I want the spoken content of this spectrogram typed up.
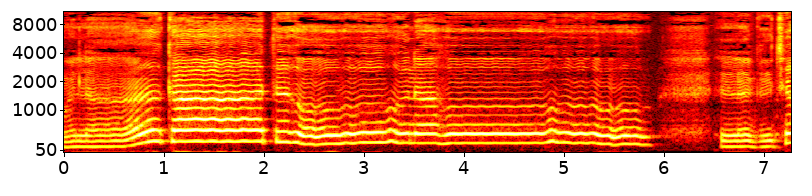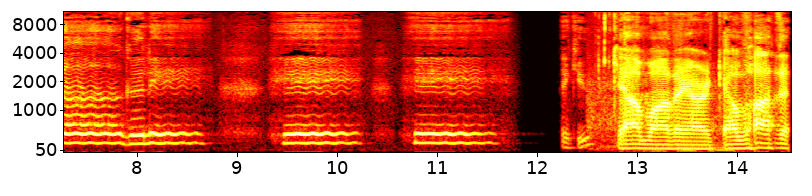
मुलाकात हो लग जा गले हे हे। थैंक यू क्या बात है यार क्या बात है।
